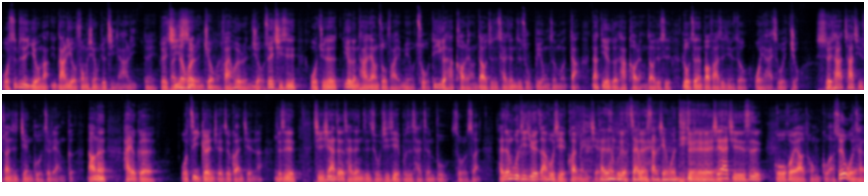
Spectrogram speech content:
我是不是有哪哪里有风险我就挤哪里？对对，其实会有人救嘛，反而会有人救。所以其实我觉得叶伦他这样做法也没有错。第一个，他考量到就是财政支出不用这么大；那第二个，他考量到就是如果真的爆发事情的时候，我也还是会救。所以他他其实算是兼顾这两个。然后呢，还有个。我自己个人觉得最关键的，就是其实现在这个财政支出，其实也不是财政部说了算，财政部 T G A 账户其实也快没钱，财政部有债务上限问题。对对对，现在其实是国会要通过，所以我才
